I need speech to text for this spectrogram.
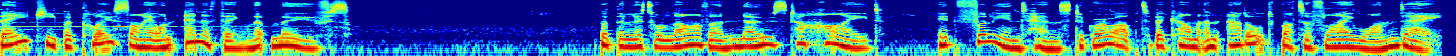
They keep a close eye on anything that moves. But the little larva knows to hide it fully intends to grow up to become an adult butterfly one day.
